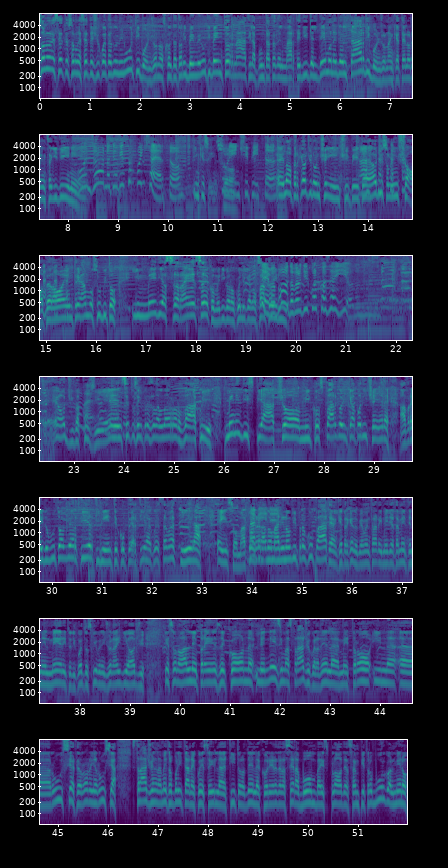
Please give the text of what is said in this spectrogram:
Sono le 7, sono le 7.52 minuti, buongiorno ascoltatori, benvenuti, bentornati, la puntata del martedì del Demone del Tardi, buongiorno anche a te Lorenza Ghidini. Buongiorno, ti ho visto un po' incerto In che senso? sull'incipit. Eh no, perché oggi non c'è incipit, eh, oggi sono in sciopero, entriamo subito in medias res, come dicono quelli che hanno fatto Dicevo, il... boh, dovrò dire qualcosa io. non- E oggi va Vabbè, così, e se tu sei presa dall'horror va qui, me ne dispiaccio, mi cospargo il capo di cenere, avrei dovuto avvertirti, niente copertina questa mattina, e insomma tornerà domani, non vi preoccupate, anche perché dobbiamo entrare immediatamente nel merito di quanto scrivono i giornali di oggi, che sono alle prese con l'ennesima strage, quella nel metro in eh, Russia, terrore in Russia, strage nella metropolitana, e questo è il titolo del Corriere della Sera, bomba esplode a San Pietroburgo, almeno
